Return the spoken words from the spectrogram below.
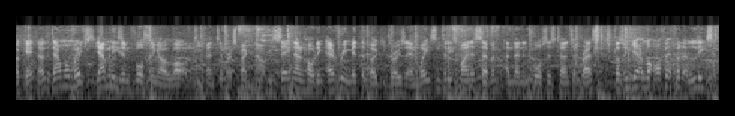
okay, no, the down one whips. Yamini's enforcing a lot of defensive respect now. He's sitting there and holding every mid that Boki throws at him, waits until he's minus seven, and then enforces turn to press. Doesn't get a lot off it, but at least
